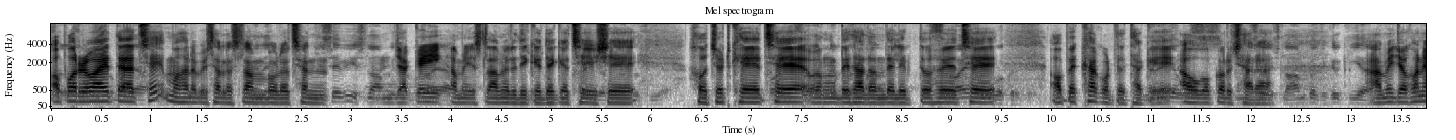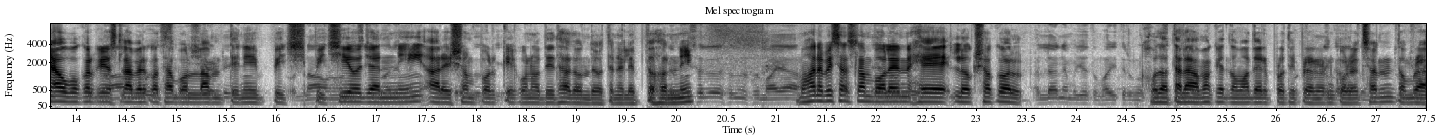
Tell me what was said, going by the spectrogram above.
অপর রওয়ায়তে আছে মহানবী সাল্লাহ বলেছেন যাকেই আমি ইসলামের দিকে ডেকেছি সে হোঁচট খেয়েছে এবং দ্বিধাদ্বন্দ্বে লিপ্ত হয়েছে। অপেক্ষা করতে থাকে আউ বকর ছাড়া। আমি যখনই আউ বকরকে ইসলামের কথা বললাম তিনি পিছিয়েও যাননি আর এ সম্পর্কে কোনো দ্বিধাদ্বন্দ্বেও তিনি লিপ্ত হননি। মহানবী ইসলাম বলেন হে লোক সকল খোদা তারা আমাকে তোমাদের প্রতি প্রেরণ করেছেন। তোমরা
